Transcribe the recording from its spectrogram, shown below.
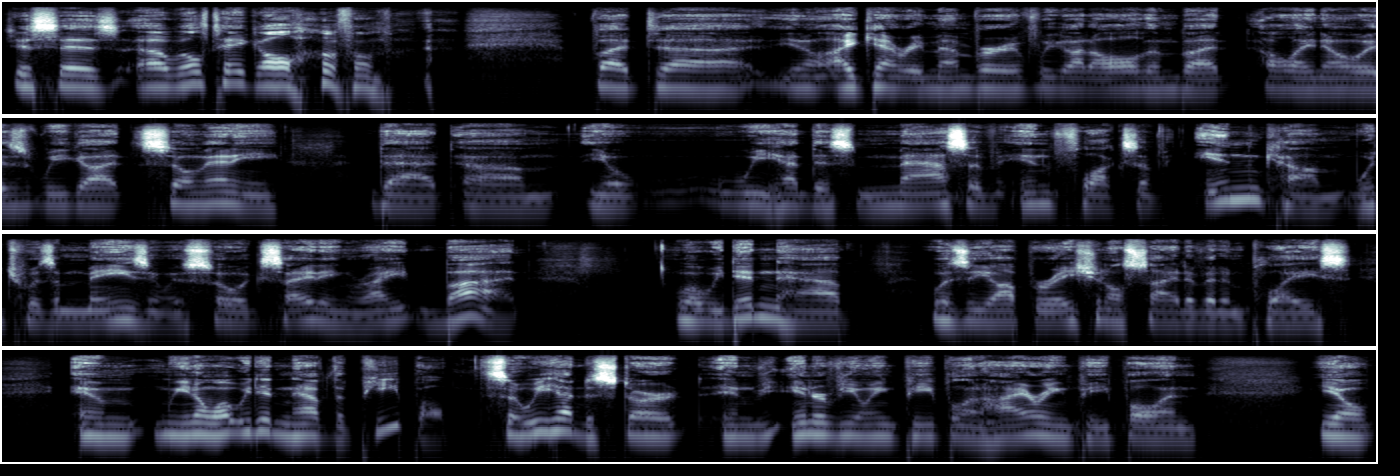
just says uh, we'll take all of them but uh, you know i can't remember if we got all of them but all i know is we got so many that um, you know we had this massive influx of income which was amazing. It was so exciting right? But what we didn't have was the operational side of it in place and you know what we didn't have the people. So we had to start in interviewing people and hiring people. And you know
